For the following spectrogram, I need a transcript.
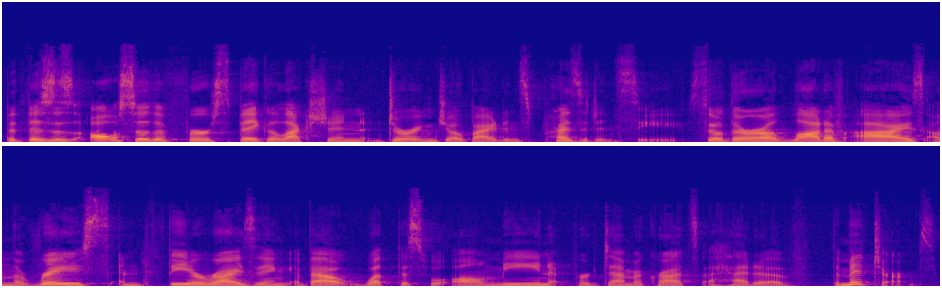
But this is also the first big election during Joe Biden's presidency. So there are a lot of eyes on the race and theorizing about what this will all mean for Democrats ahead of the midterms.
